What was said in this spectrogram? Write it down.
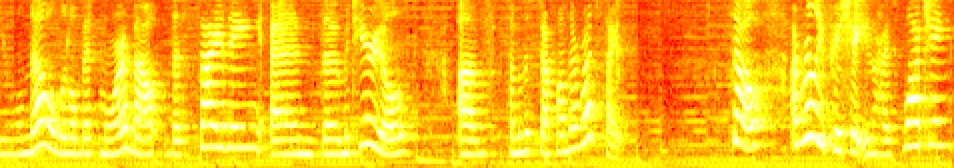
you will know a little bit more about the sizing and the materials of some of the stuff on their website. So I really appreciate you guys watching.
